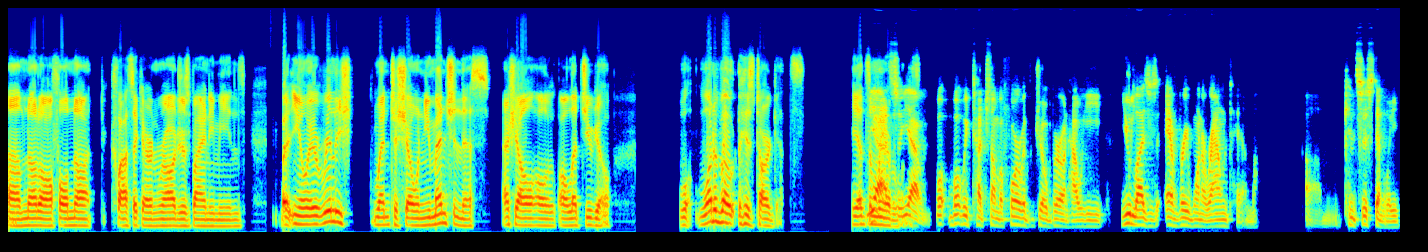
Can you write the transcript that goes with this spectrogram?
Um not awful, not classic Aaron Rodgers by any means. But you know, it really sh- went to show and you mentioned this. Actually, I'll I'll, I'll let you go. Wh- what about his targets? He had some yeah, weird so ones. yeah, what what we touched on before with Joe Burrow and how he utilizes everyone around him um, consistently.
